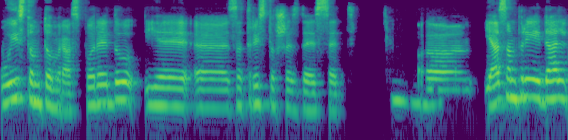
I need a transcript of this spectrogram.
u istom tom rasporedu je uh, za 360. Mhm. ja sam prije dalje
